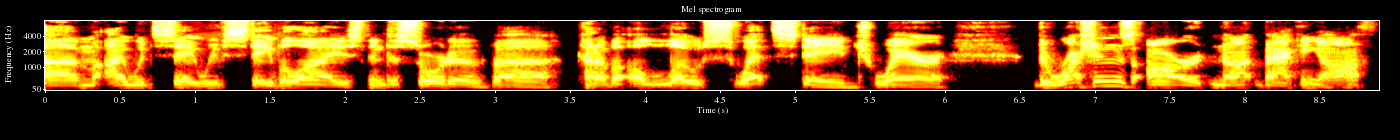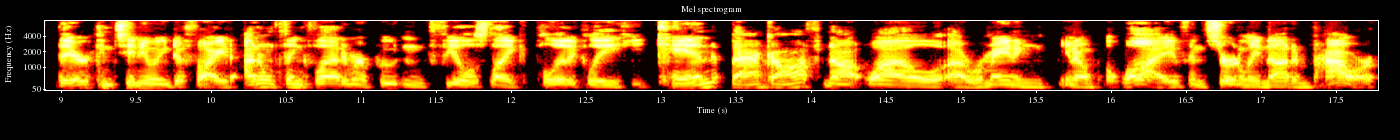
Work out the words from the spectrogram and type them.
Um, I would say we've stabilized into sort of uh, kind of a, a low sweat stage where the Russians are not backing off. They're continuing to fight. I don't think Vladimir Putin feels like politically he can back off, not while uh, remaining, you know, alive and certainly not in power.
